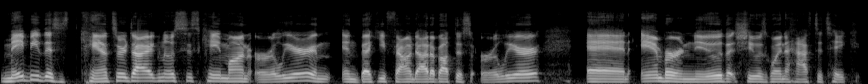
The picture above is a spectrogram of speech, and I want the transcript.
maybe this cancer diagnosis came on earlier and, and Becky found out about this earlier and Amber knew that she was going to have to take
